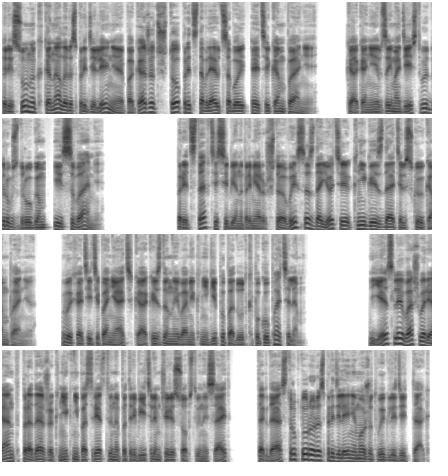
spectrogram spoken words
Рисунок канала распределения покажет, что представляют собой эти компании, как они взаимодействуют друг с другом и с вами. Представьте себе, например, что вы создаете книгоиздательскую компанию. Вы хотите понять, как изданные вами книги попадут к покупателям. Если ваш вариант продажи книг непосредственно потребителям через собственный сайт, тогда структура распределения может выглядеть так:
